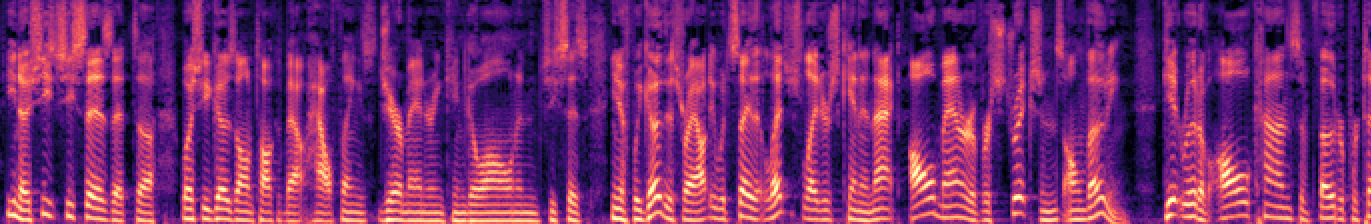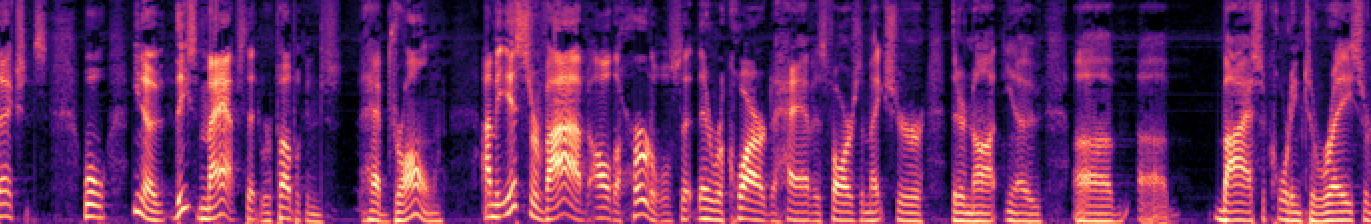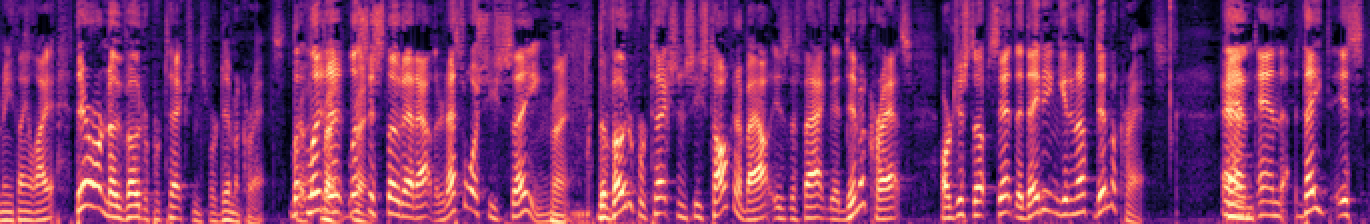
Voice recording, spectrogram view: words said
you know, she she says that uh, well, she goes on to talk about how things gerrymandering can go on, and she says, you know, if we go this route, it would say that legislators can enact all manner of restrictions on voting, get rid of all kinds of voter protections. Well, you know, these maps that Republicans have drawn. I mean, it survived all the hurdles that they're required to have as far as to make sure they're not, you know, uh, uh, bias according to race or anything like that. There are no voter protections for Democrats. Let, Right, let, right, us right. just throw that out there. That's what she's saying. Right. The voter protection she's talking about is the fact that Democrats are just upset that they didn't get enough Democrats. And and, they it's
